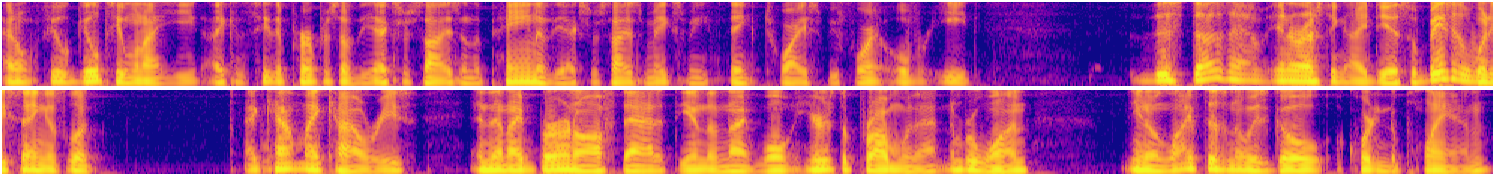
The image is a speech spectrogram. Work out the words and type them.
I don't feel guilty when I eat. I can see the purpose of the exercise and the pain of the exercise makes me think twice before I overeat. This does have interesting ideas. So basically what he's saying is look, I count my calories and then I burn off that at the end of the night. Well, here's the problem with that. Number one, you know, life doesn't always go according to plan.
